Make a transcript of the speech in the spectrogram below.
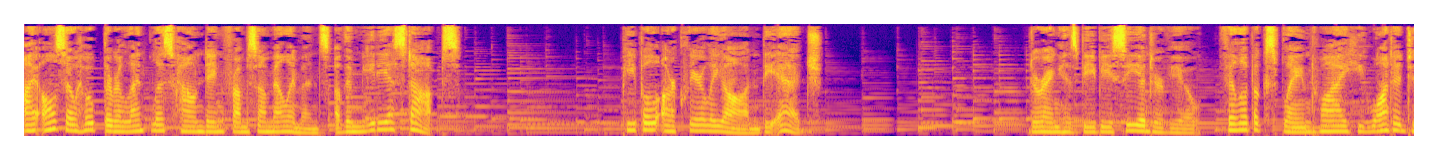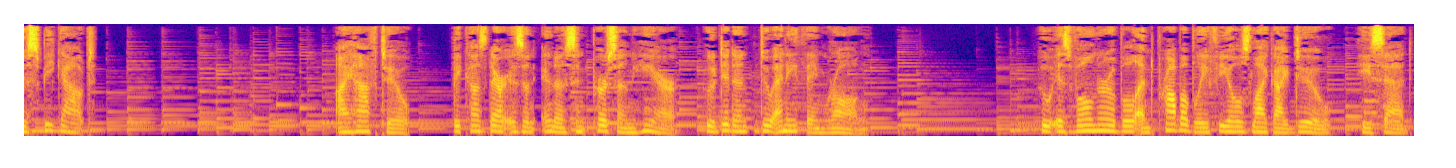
I also hope the relentless hounding from some elements of the media stops. People are clearly on the edge. During his BBC interview, Phillip explained why he wanted to speak out. I have to. Because there is an innocent person here, who didn't do anything wrong. Who is vulnerable and probably feels like I do, he said.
